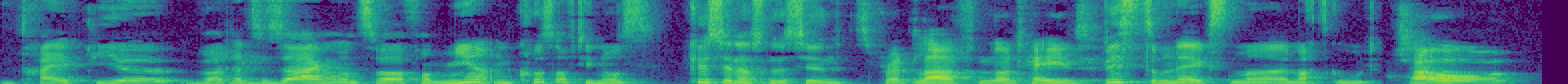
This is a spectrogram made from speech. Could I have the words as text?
drei, vier Wörter zu sagen. Und zwar von mir ein Kuss auf die Nuss. Küsschen aufs Nüsschen. Spread love, not hate. Bis zum nächsten Mal. Macht's gut. Ciao.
